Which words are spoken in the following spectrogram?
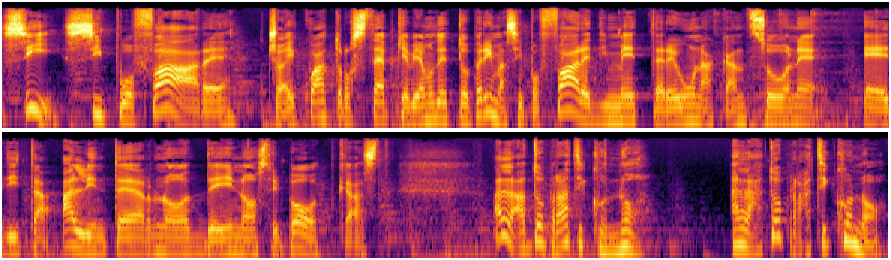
sì, si può fare, cioè i quattro step che abbiamo detto prima, si può fare di mettere una canzone edita all'interno dei nostri podcast. Al lato pratico no. Al lato pratico no.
